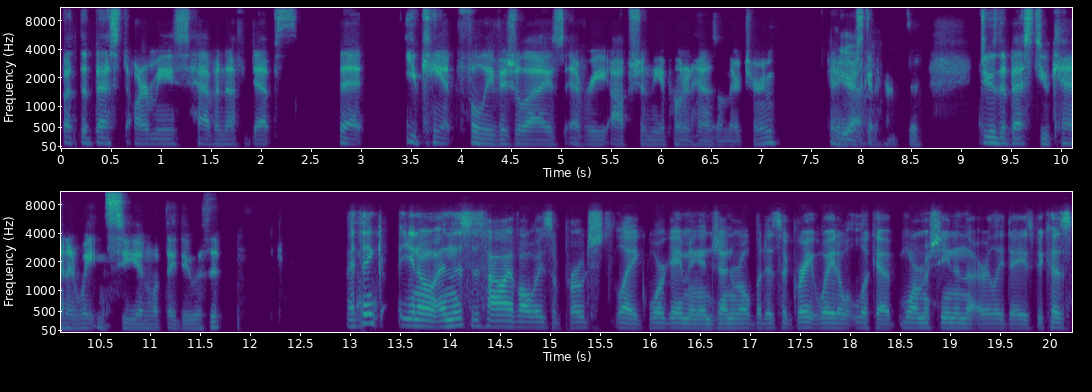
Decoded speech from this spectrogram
But the best armies have enough depth that you can't fully visualize every option the opponent has on their turn. And you're Yeah. just gonna have to do the best you can and wait and see and what they do with it. I think, you know, and this is how I've always approached like wargaming in general, but it's a great way to look at Warmachine in the early days because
